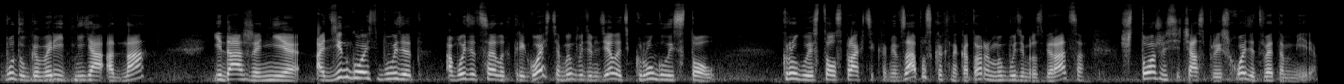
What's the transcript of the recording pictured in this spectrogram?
буду говорить не я одна, и даже не один гость будет, а будет целых три гостя. Мы будем делать круглый стол. Круглый стол с практиками в запусках, на котором мы будем разбираться, что же сейчас происходит в этом мире.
